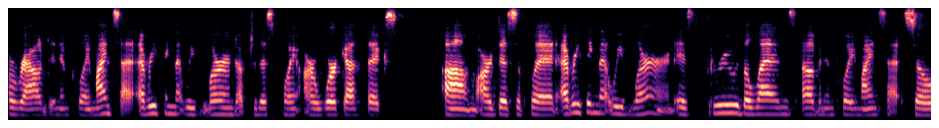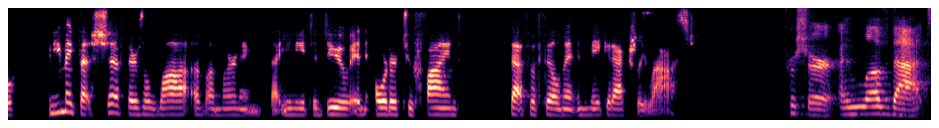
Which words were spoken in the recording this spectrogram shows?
around an employee mindset. Everything that we've learned up to this point, our work ethics, um, our discipline, everything that we've learned is through the lens of an employee mindset. So when you make that shift, there's a lot of unlearning that you need to do in order to find that fulfillment and make it actually last. For sure. I love that.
